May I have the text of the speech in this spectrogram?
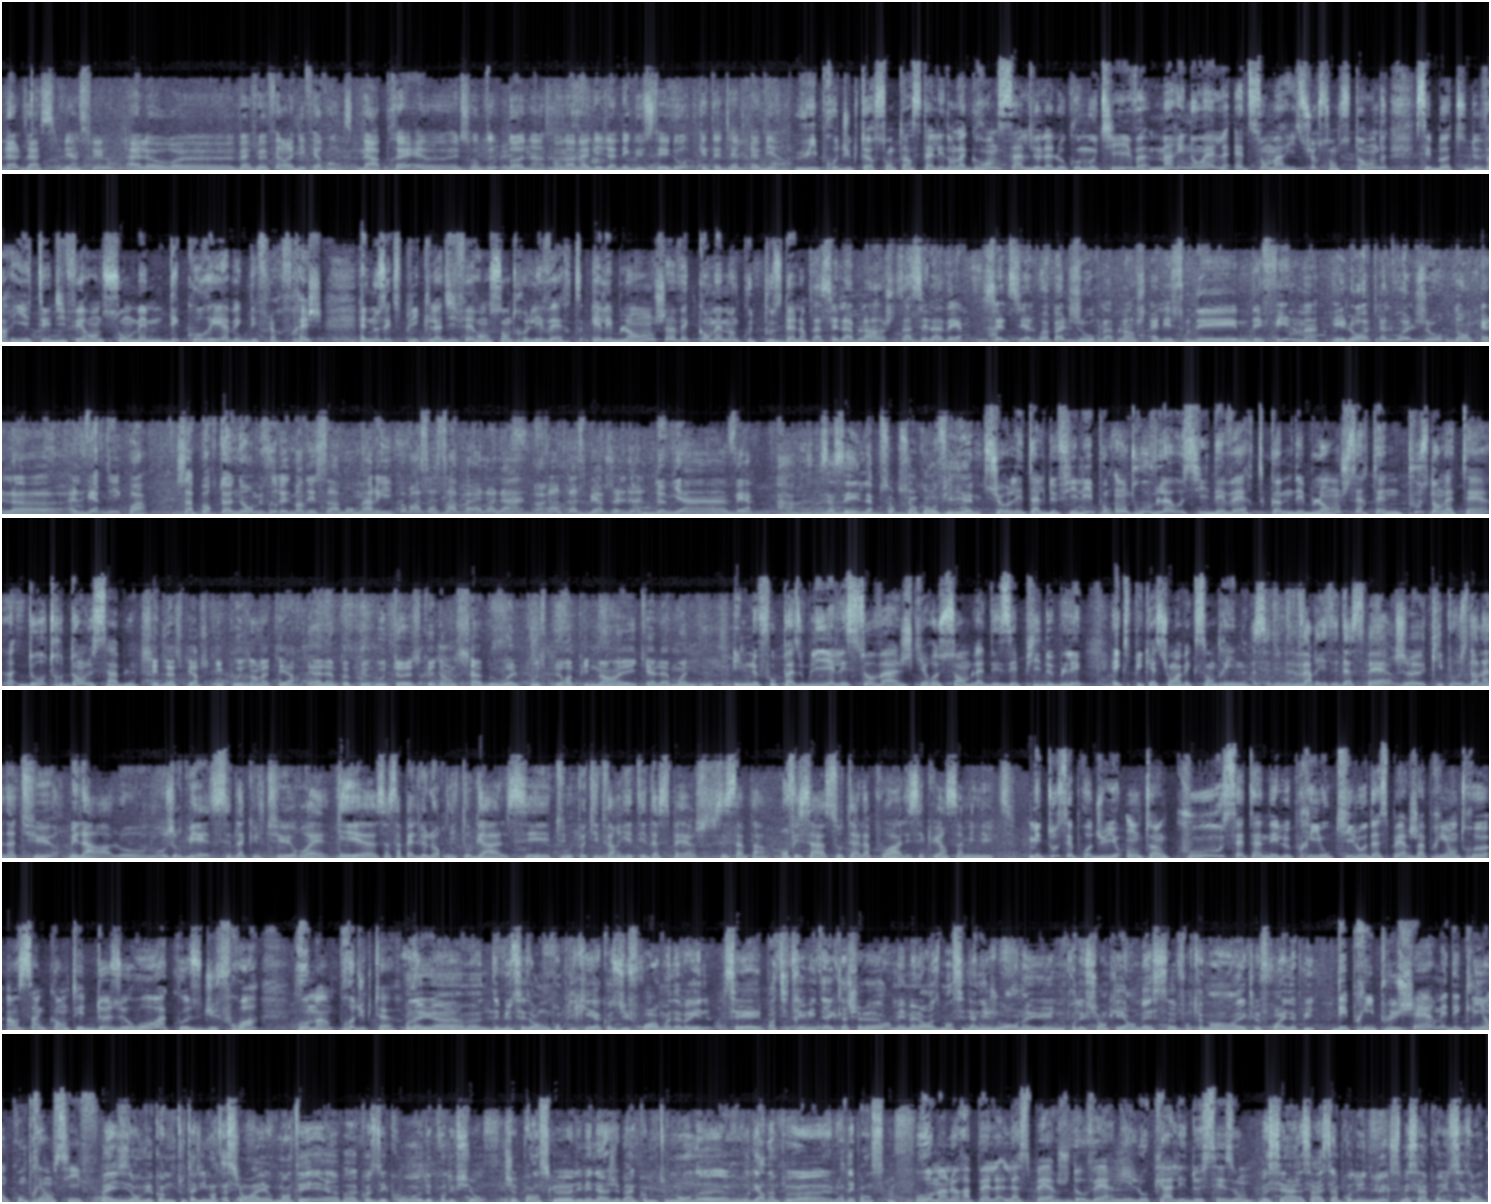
d'Alsace, bien sûr. Alors, euh, ben, je vais faire la différence. Mais après, euh, elles sont toutes bonnes. Hein. On en a déjà dégusté d'autres qui étaient très très bien. Huit producteurs sont installés dans la grande salle de la locomotive. Marie-Noël aide son mari sur son stand. Ses bottes de variétés différentes sont même décorées avec des fleurs fraîches. Elle nous explique la différence entre les vertes et les blanches avec quand même un coup de pouce d'Alain. Ça c'est la blanche, ça c'est la verte. Celle-ci elle voit pas le jour la blanche. Elle est sous des, des films et l'autre elle voit le jour donc elle, euh, elle verdit quoi. Ça porte un nom mais il faudrait demander ça à mon mari. Comment ça s'appelle Alain Quand l'asperge elle, devient verte ah, Ça c'est l'absorption chorophyllienne. Sur l'étal de Philippe on trouve là aussi des vertes comme des blanches. Certaines poussent dans la terre, d'autres dans le sable. C'est de l'asperge qui pousse dans la terre et elle est un peu plus goûteuse que dans le sable où elle pousse plus rapidement et qu'elle a moins il ne faut pas oublier les sauvages qui ressemblent à des épis de blé. Explication avec Sandrine. C'est une variété d'asperges qui pousse dans la nature. Mais là, aujourd'hui, c'est de la culture, ouais. Et euh, ça s'appelle de l'ornithogale. C'est une petite variété d'asperges. C'est sympa. On fait ça sauter à la poêle et c'est cuit en 5 minutes. Mais tous ces produits ont un coût. Cette année, le prix au kilo d'asperges a pris entre 1,50 et 2 euros à cause du froid. Romain, producteur. On a eu un début de saison compliqué à cause du froid au mois d'avril. C'est parti très vite avec la chaleur, mais malheureusement ces derniers jours, on a eu une production qui est en baisse fortement avec le froid et la pluie. Des prix plus chers, mais des clients compréhensifs. Bah, ils ont vu comme toute alimentation allait augmenter euh, à cause des coûts de production. Je pense que les ménages, eh ben, comme tout le monde, euh, regardent un peu euh, leurs dépenses. Romain le rappelle, l'asperge d'Auvergne est locale et de saison. Bah, ça reste un produit de luxe, mais c'est un produit de saison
